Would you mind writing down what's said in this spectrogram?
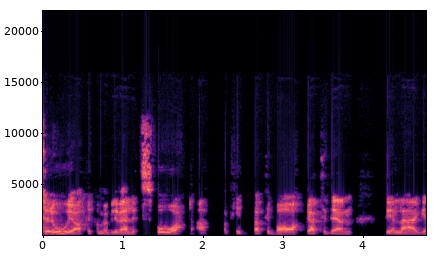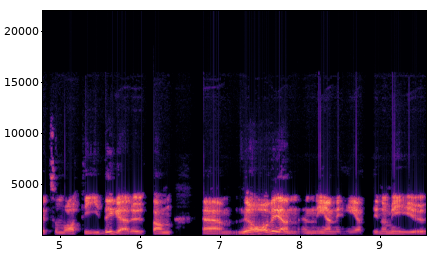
tror jag att det kommer bli väldigt svårt att, att hitta tillbaka till den, det läget som var tidigare. Utan Um, nu har vi en, en, enighet inom EU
